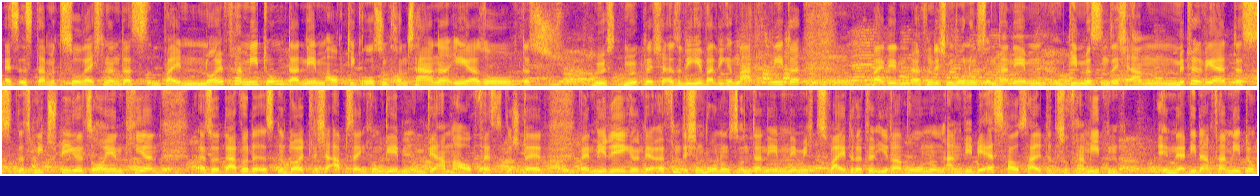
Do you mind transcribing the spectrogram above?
Es ist damit zu rechnen, dass bei Neuvermietung, da nehmen auch die großen Konzerne eher so das höchstmögliche, also die jeweilige Marktmiete. Bei den öffentlichen Wohnungsunternehmen, die müssen sich am Mittelwert des, des Mietspiegels orientieren. Also da würde es eine deutliche Absenkung geben und wir haben auch festgestellt, wenn die Regeln der öffentlichen Wohnungsunternehmen, nämlich zwei Drittel ihrer Wohnungen an BBS-Haushalte zu vermieten, in der Wiedervermietung,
